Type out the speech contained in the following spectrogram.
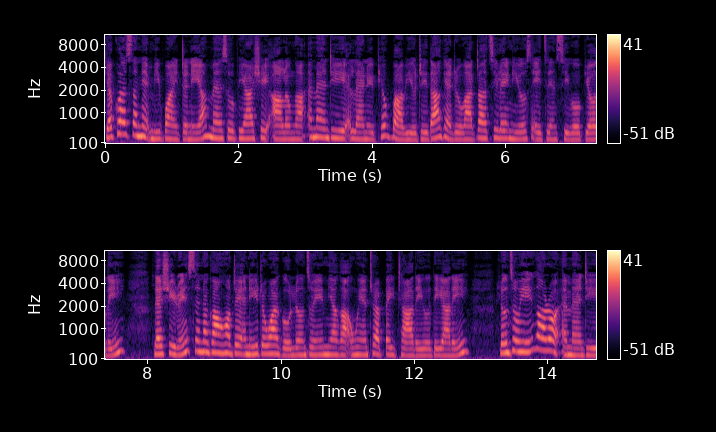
ရက်ခွက်စနစ်မီးပွိုင်တနေရမန်ဆူဖျားရှိအားလုံးက MNDA အလံတွေဖြုတ်ပါပြီးဒေသခံတို့ကတာချီလိ News Agency ကိုပြောသည်လက်ရှိတွင်စင်နဂါဟိုတယ်အနီးတစ်ဝိုက်ကိုလုံခြုံရေးများကအဝင်အထွက်ပိတ်ထားသည်ဟုသိရသည် လုံခြုံရေးကတော့ MNDA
